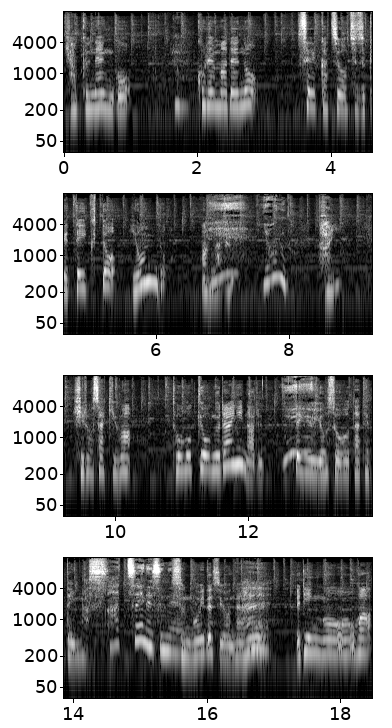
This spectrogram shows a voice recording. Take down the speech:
100年後、うん、これまでの生活を続けていくと4度上がる、えー、4度？はい。弘前は東京ぐらいになるっていう予想を立てています、えー、暑いですね。すごいですよね、はい、リンゴは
